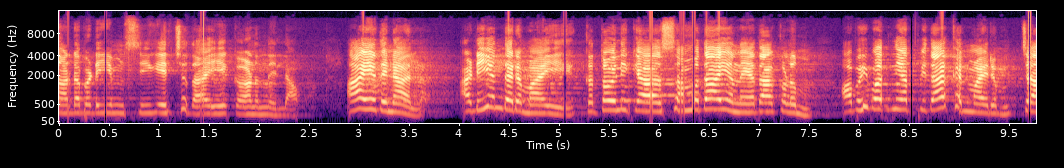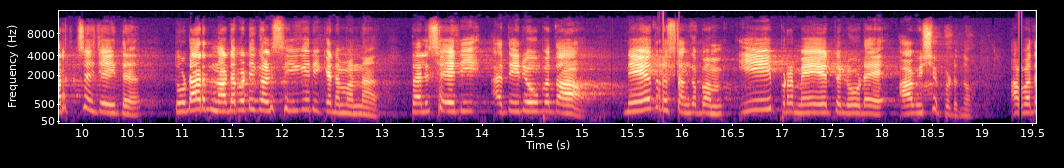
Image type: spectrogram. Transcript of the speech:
നടപടിയും സ്വീകരിച്ചതായി കാണുന്നില്ല. ആയതിനാൽ അടിയന്തരമായി കത്തോലിക്ക സമുദായ നേതാക്കളും അഭിവന്യ പിതാക്കന്മാരും ചർച്ച ചെയ്ത് തുടർ നടപടികൾ സ്വീകരിക്കണമെന്ന് തലശ്ശേരി അതിരൂപത നേതൃസംഗമം ഈ പ്രമേയത്തിലൂടെ ആവശ്യപ്പെടുന്നു. അവത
